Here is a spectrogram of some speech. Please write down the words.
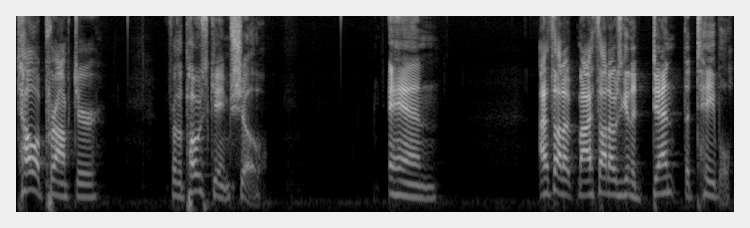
teleprompter for the post game show, and I thought I thought I was going to dent the table.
